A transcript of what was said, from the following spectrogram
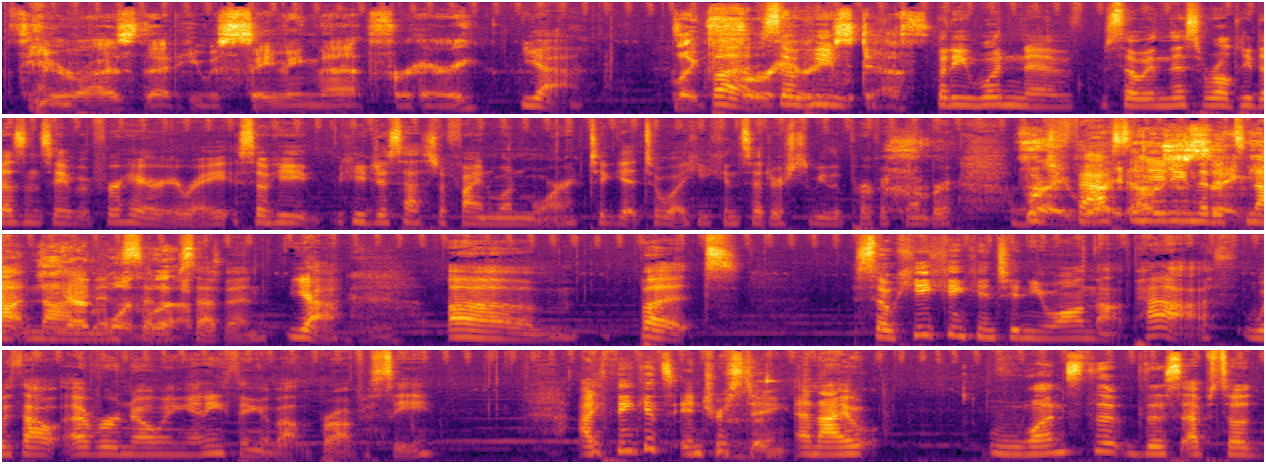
theorized that he was saving that for Harry, Yeah. like But for so Harry's he, death. but he wouldn't have. So in this world, he doesn't save it for Harry, right? So he he just has to find one more to get to what he considers to be the perfect number. Which Right, right. Was fascinating just that it's not he- he nine one instead of seven. Yeah. Um, but so he can continue on that path without ever knowing anything about the prophecy. I think it's interesting, and I once the this episode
